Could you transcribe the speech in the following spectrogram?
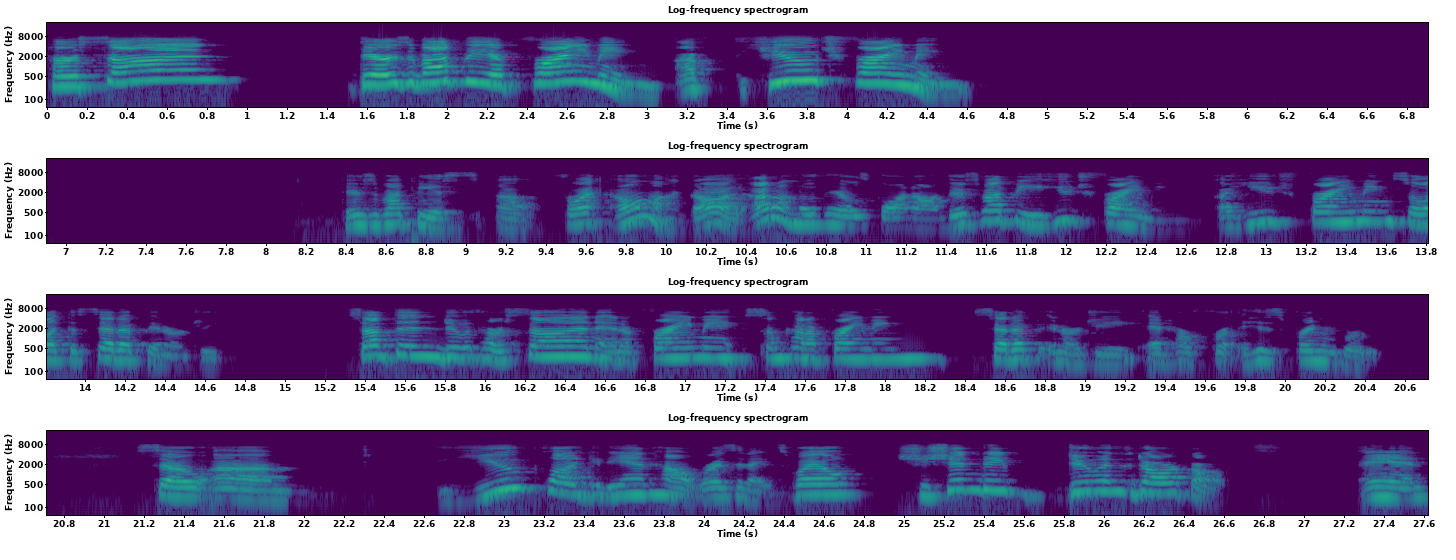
Her son, there's about to be a framing, a huge framing. There's about to be a uh, front. Oh my God. I don't know what the hell's going on. There's about to be a huge framing, a huge framing. So like a setup energy, something to do with her son and a framing, some kind of framing setup energy and her, his friend group. So, um, you plug it in how it resonates. Well, she shouldn't be doing the dark arts. And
